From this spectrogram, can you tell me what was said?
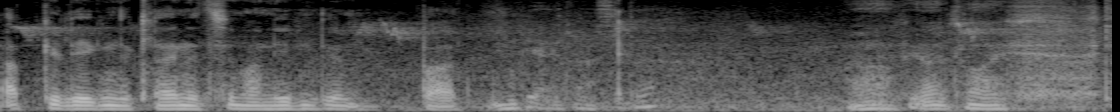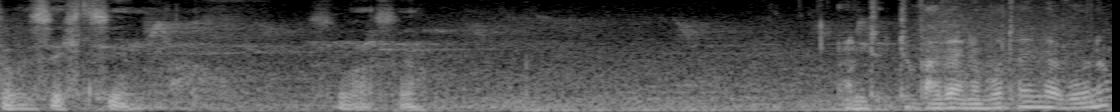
abgelegene kleine Zimmer neben dem Bad. ne? Wie alt warst du da? Ja, wie alt war ich? Ich glaube 16. So was, ja. Und war deine Mutter in der Wohnung?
